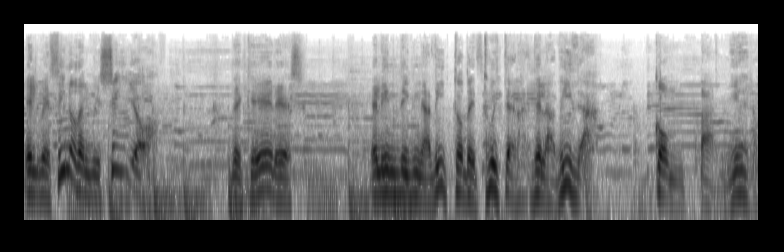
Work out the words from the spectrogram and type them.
el vecino del visillo, de que eres el indignadito de Twitter de la vida, compañero.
